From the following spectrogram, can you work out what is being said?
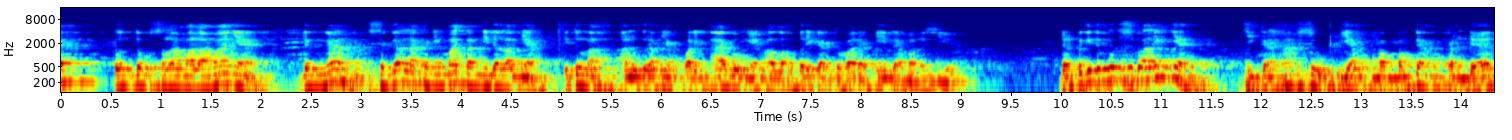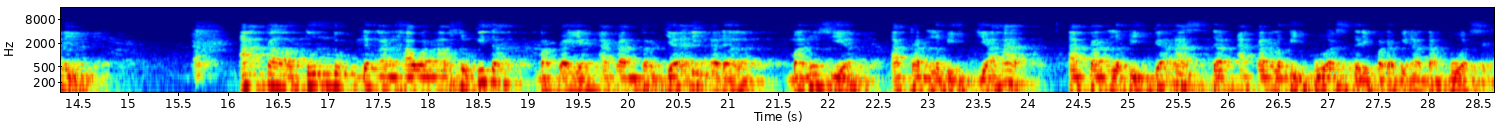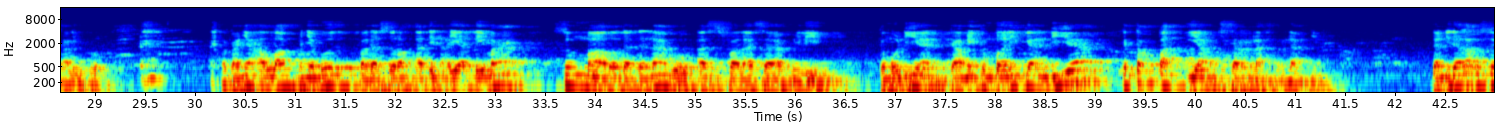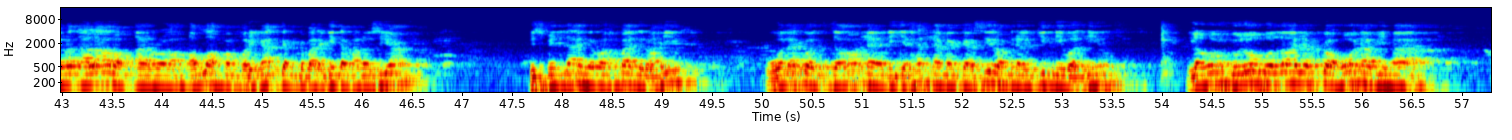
untuk selama-lamanya dengan segala kenikmatan di dalamnya. Itulah anugerah yang paling agung yang Allah berikan kepada kita manusia. Dan begitu pun sebaliknya, jika nafsu yang memegang kendali akal tunduk dengan hawa nafsu kita, maka yang akan terjadi adalah manusia akan lebih jahat, akan lebih ganas dan akan lebih buas daripada binatang buas sekalipun. Makanya Allah menyebut pada surah Adin ayat 5, "Summa radadnahu asfala safilin." Kemudian kami kembalikan dia ke tempat yang serendah-rendahnya. Dan di dalam surat Al-A'raf Allah memperingatkan kepada kita manusia Bismillahirrahmanirrahim Walaqad zara'na li jahannam katsiran minal jinni wal ins lahum qulubun la yafqahuna biha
